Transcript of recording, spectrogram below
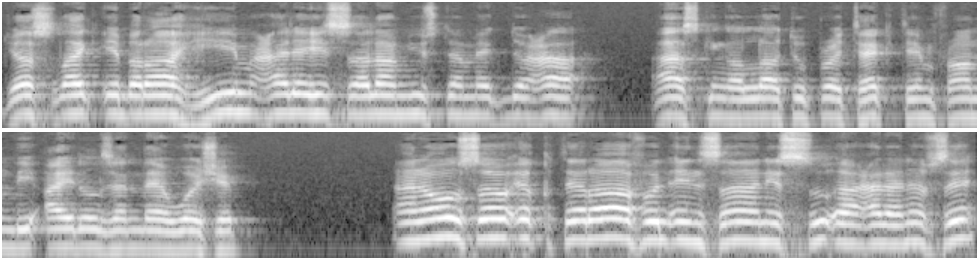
just like Ibrahim alayhi salam used to make dua asking Allah to protect him from the idols and their worship. And also اقتراف الإنسان السوء على نفسه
